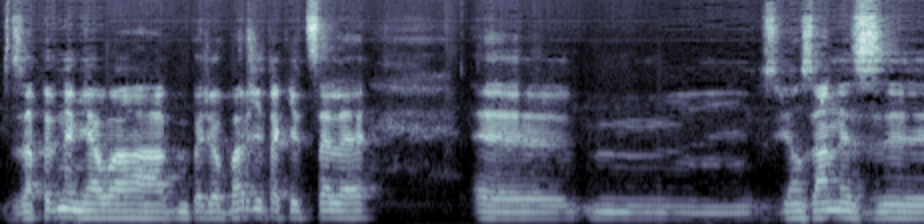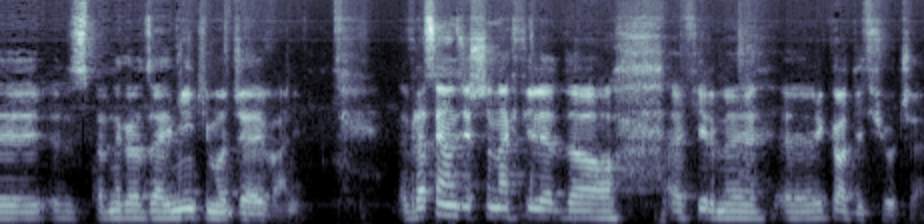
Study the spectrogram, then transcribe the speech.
zapewne miała, bym powiedział, bardziej takie cele y, mm, związane z, z pewnego rodzaju miękkim oddziaływaniem. Wracając jeszcze na chwilę do firmy Recorded Future.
